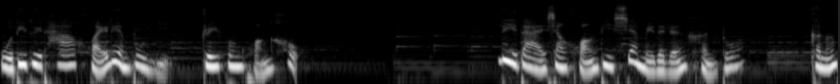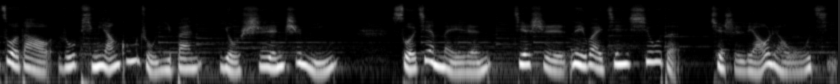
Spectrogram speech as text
武帝对她怀恋不已，追封皇后。历代向皇帝献美的人很多，可能做到如平阳公主一般有识人之明，所见美人皆是内外兼修的，却是寥寥无几。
